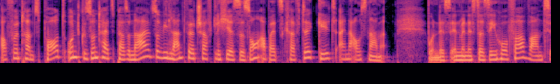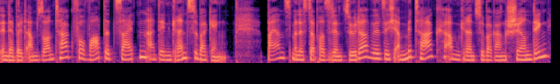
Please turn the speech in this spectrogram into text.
Auch für Transport- und Gesundheitspersonal sowie landwirtschaftliche Saisonarbeitskräfte gilt eine Ausnahme. Bundesinnenminister Seehofer warnt in der Bild am Sonntag vor Wartezeiten an den Grenzübergängen. Bayerns Ministerpräsident Söder will sich am Mittag am Grenzübergang Schirnding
